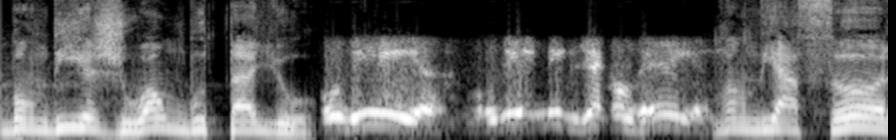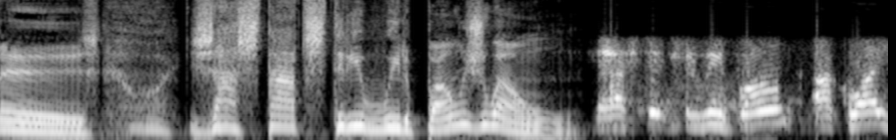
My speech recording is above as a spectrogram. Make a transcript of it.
Bom dia, João Botelho. Bom dia. Bom dia, amigo Zé Condeia. Bom dia, Açores. Já está a distribuir pão, João? Já estou a distribuir pão há quase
